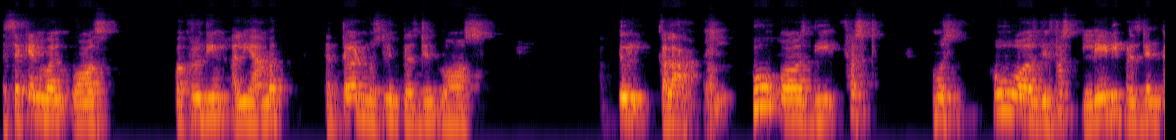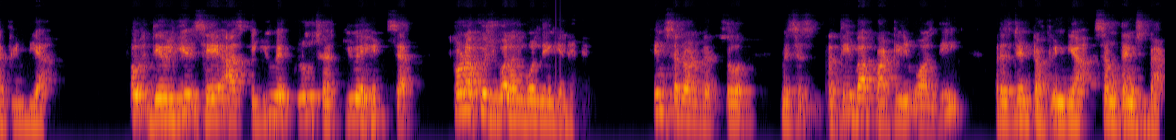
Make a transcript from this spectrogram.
The second one was Fakhruddin Ali Ahmad. The third Muslim president was Abdul Kalam. Who was the first Muslim, who was the first lady president of India? So they will give, say, ask, give a clue, sir, give a hint, sir. थोड़ा कुछ बोल हम बोल देंगे hints are not there. So Mrs. Pratibha Patil was the president of India sometimes back.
